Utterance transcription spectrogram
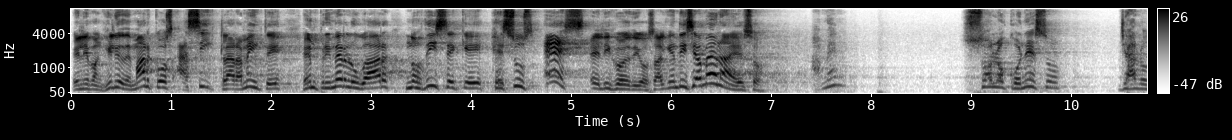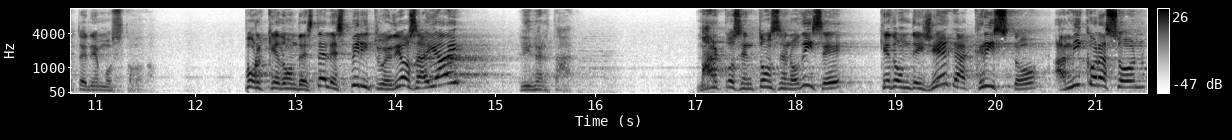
El Evangelio de Marcos, así claramente, en primer lugar, nos dice que Jesús es el Hijo de Dios. ¿Alguien dice amén a eso? Amén. Solo con eso ya lo tenemos todo. Porque donde está el Espíritu de Dios, ahí hay libertad. Marcos entonces nos dice que donde llega Cristo a mi corazón,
